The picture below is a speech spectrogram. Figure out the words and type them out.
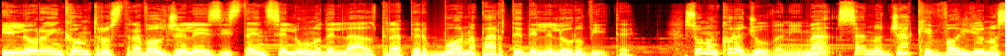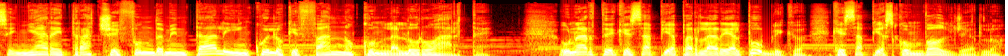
Il loro incontro stravolge le esistenze l'uno dell'altra per buona parte delle loro vite. Sono ancora giovani, ma sanno già che vogliono segnare tracce fondamentali in quello che fanno con la loro arte. Un'arte che sappia parlare al pubblico, che sappia sconvolgerlo.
